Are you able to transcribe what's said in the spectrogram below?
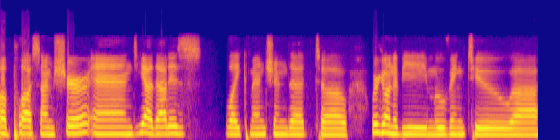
a plus, I'm sure. And yeah, that is like mentioned that uh, we're going to be moving to uh,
